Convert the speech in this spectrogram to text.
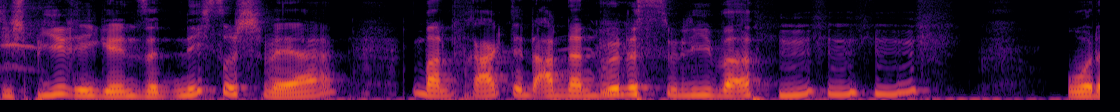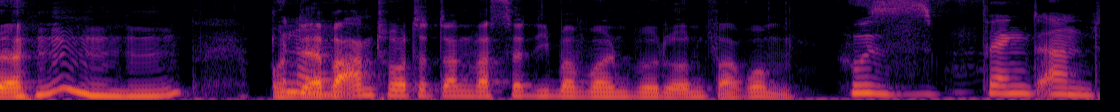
die Spielregeln sind nicht so schwer. Man fragt den anderen, würdest du lieber hm, hm, hm, oder hm, hm, hm. Und der Genau. beantwortet dann, was er lieber wollen würde und warum. Who's fängt an?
